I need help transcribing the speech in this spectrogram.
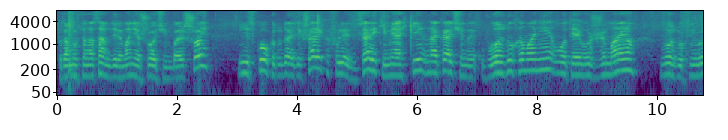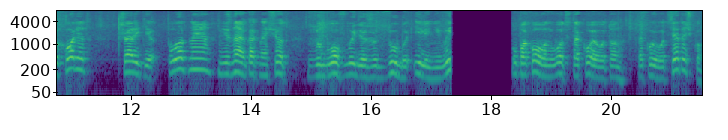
Потому что на самом деле манеж очень большой. И сколько туда этих шариков влезет? Шарики мягкие, накачаны воздухом они. Вот я его сжимаю, воздух не выходит. Шарики плотные. Не знаю, как насчет зубов выдержат зубы или не выдержат. упакован вот в такой вот он, такую вот сеточку.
